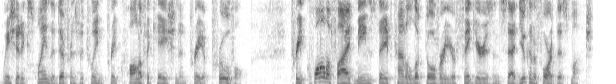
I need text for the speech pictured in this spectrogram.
we should explain the difference between pre-qualification and pre-approval. Pre-qualified means they've kind of looked over your figures and said you can afford this much.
